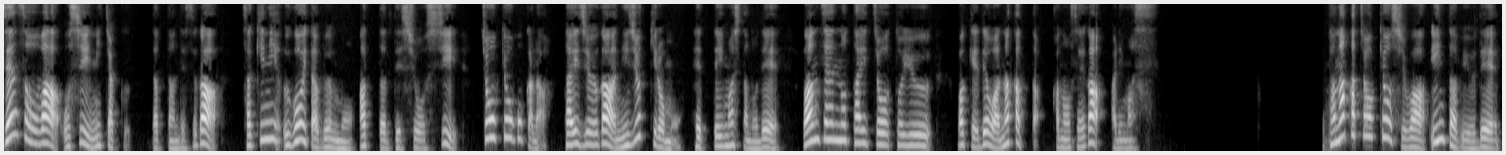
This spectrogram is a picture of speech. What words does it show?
前走は惜しい2着だったんですが、先に動いた分もあったでしょうし、調教後から体重が20キロも減っていましたので、万全の体調というわけではなかった可能性があります。田中調教師はインタビューで、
